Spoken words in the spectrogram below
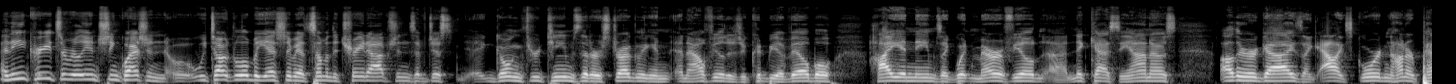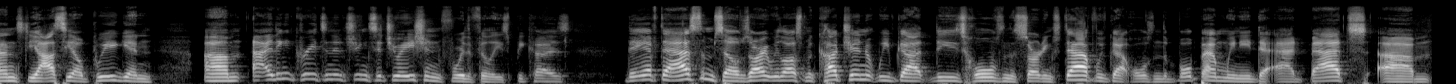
I think it creates a really interesting question. We talked a little bit yesterday about some of the trade options of just uh, going through teams that are struggling and, and outfielders who could be available. High end names like Whit Merrifield, uh, Nick Castellanos, other guys like Alex Gordon, Hunter Pence, Yasiel Puig. And um, I think it creates an interesting situation for the Phillies because they have to ask themselves all right, we lost McCutchen. We've got these holes in the starting staff. We've got holes in the bullpen. We need to add bats. Um,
